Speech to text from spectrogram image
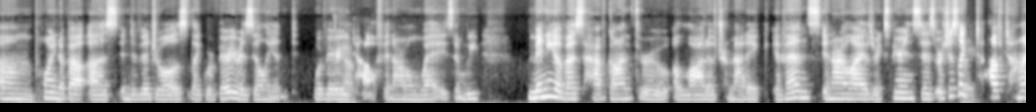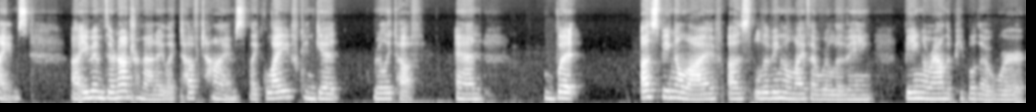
um, point about us individuals like we're very resilient we're very yeah. tough in our own ways and we many of us have gone through a lot of traumatic events in our lives or experiences or just like right. tough times uh, even if they're not traumatic like tough times like life can get really tough and but us being alive us living the life that we're living being around the people that we're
